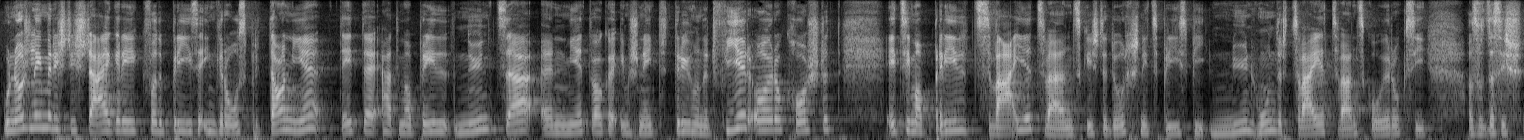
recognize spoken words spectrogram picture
Und noch schlimmer ist die Steigerung der Preise in Großbritannien. Dort hat im April 2019 ein Mietwagen im Schnitt 304 Euro gekostet. Jetzt im April 2022 ist der Durchschnittspreis bei 922 Euro gewesen. Also das ist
